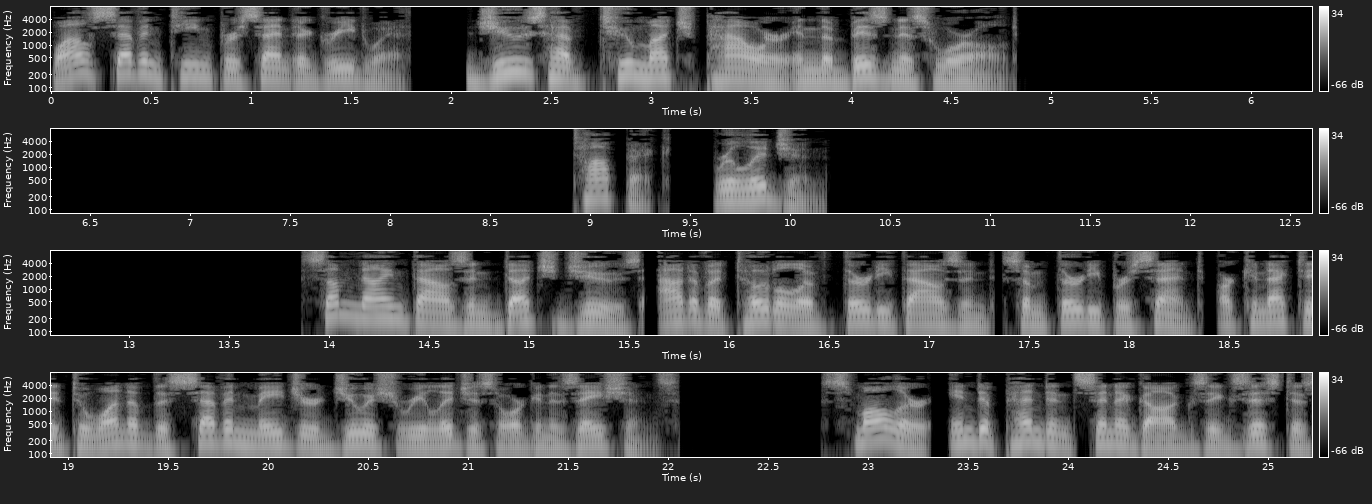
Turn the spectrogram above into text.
while 17% agreed with, Jews have too much power in the business world. Topic: Religion. Some 9,000 Dutch Jews, out of a total of 30,000 some 30%, are connected to one of the seven major Jewish religious organizations. Smaller, independent synagogues exist as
